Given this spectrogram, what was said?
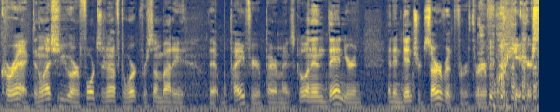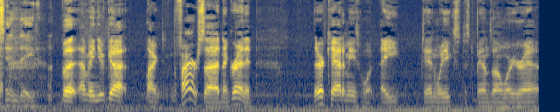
Correct, unless you are fortunate enough to work for somebody that will pay for your paramedic school, and then then you're an, an indentured servant for three or four years. Indeed. But I mean, you've got like the fireside. Now, granted, their academy's what eight, ten weeks, It just depends on where you're at.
